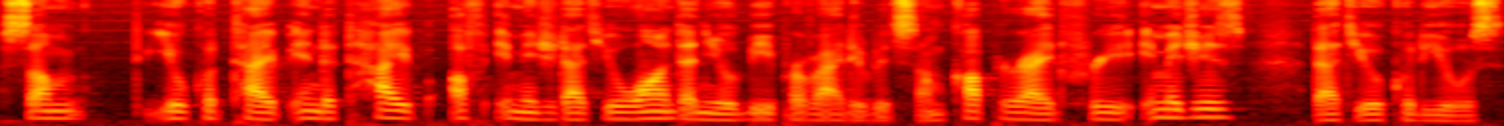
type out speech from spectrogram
some you could type in the type of image that you want and you'll be provided with some copyright free images that you could use.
